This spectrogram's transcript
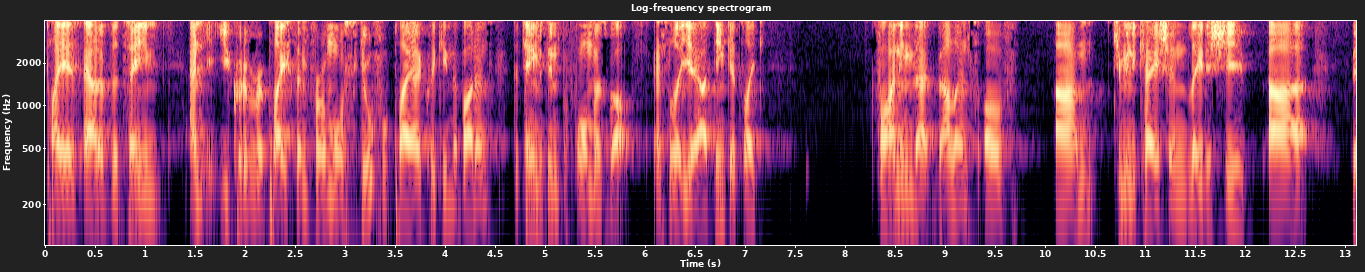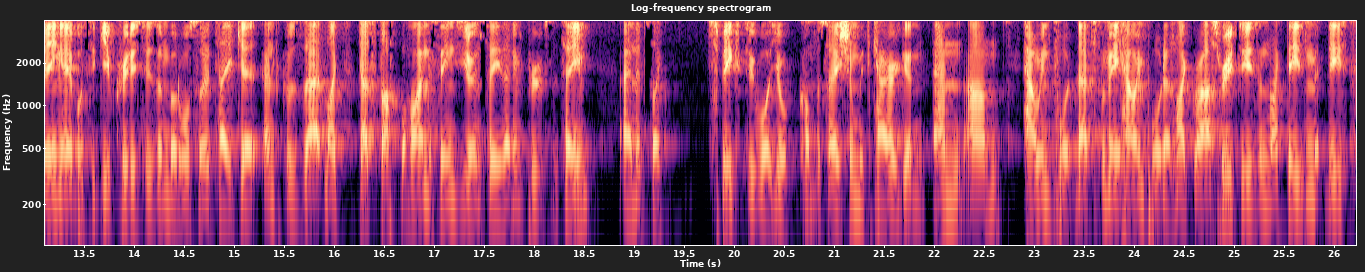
players out of the team, and you could have replaced them for a more skillful player clicking the buttons. The teams didn't perform as well. And so, yeah, I think it's like finding that balance of um, communication, leadership, uh, being able to give criticism, but also take it. And because that, like, that stuff behind the scenes, you don't see that improves the team. And it's like, speaks to what your conversation with Karrigan and um, how important that's for me how important like grassroots is and like these these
